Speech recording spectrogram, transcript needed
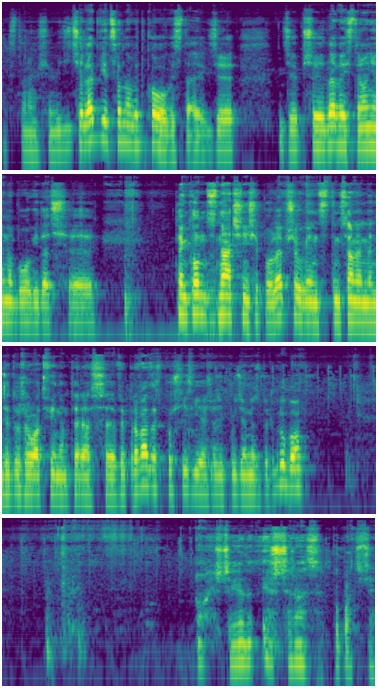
Tak staram się, widzicie, ledwie co nawet koło wystaje, gdzie, gdzie przy lewej stronie no było widać e, ten kąt znacznie się polepszył, więc tym samym będzie dużo łatwiej nam teraz e, wyprowadzać poślizgi, jeżeli pójdziemy zbyt grubo. O, jeszcze jeden, jeszcze raz. Popatrzcie.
